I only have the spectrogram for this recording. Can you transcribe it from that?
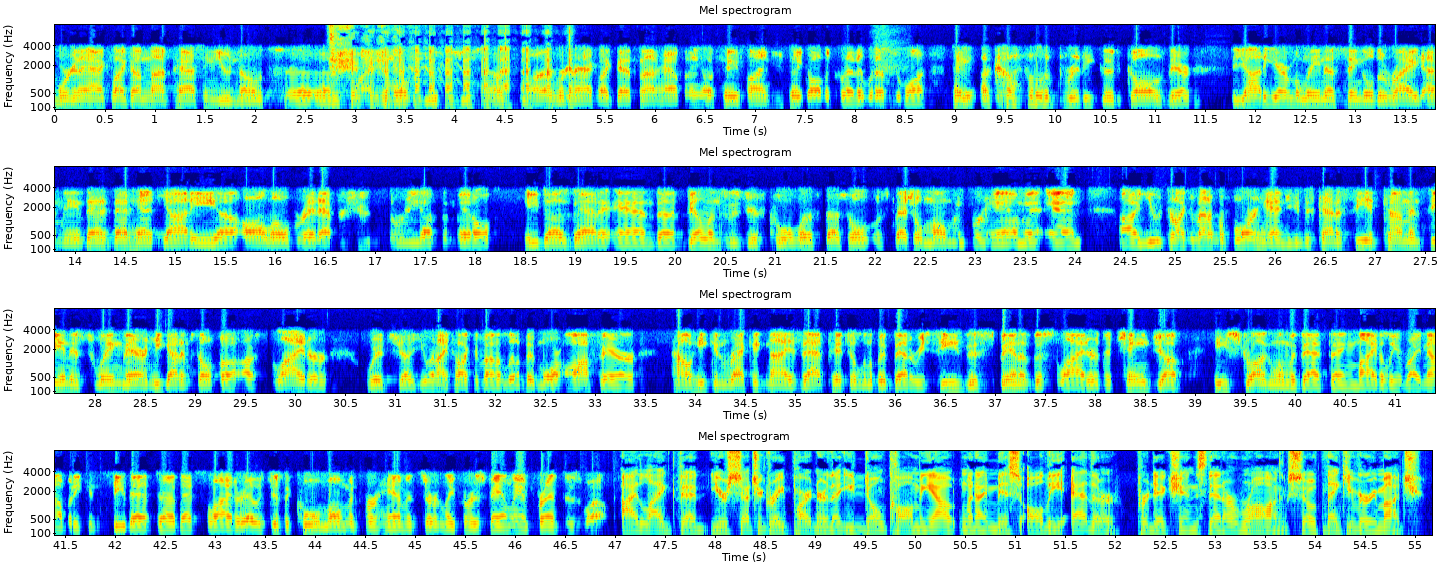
We're going to act like I'm not passing you notes uh, and sliding them over you so you sound smart. We're going to act like that's not happening. Okay, fine. You take all the credit, whatever you want. Hey, a couple of pretty good calls there. The Yadier Molina single to right. I mean, that that had Yadi uh, all over it after shooting three up the middle. He does that, and uh, Dylan's was just cool. What a special, a special moment for him. And, and uh, you talked about it beforehand. You can just kind of see it coming, seeing his swing there, and he got himself a, a slider, which uh, you and I talked about a little bit more off air. How he can recognize that pitch a little bit better. He sees the spin of the slider, the changeup he's struggling with that thing mightily right now, but he can see that uh, that slider. It was just a cool moment for him and certainly for his family and friends as well. I like that you're such a great partner that you don't call me out when I miss all the other predictions that are wrong. So thank you very much.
